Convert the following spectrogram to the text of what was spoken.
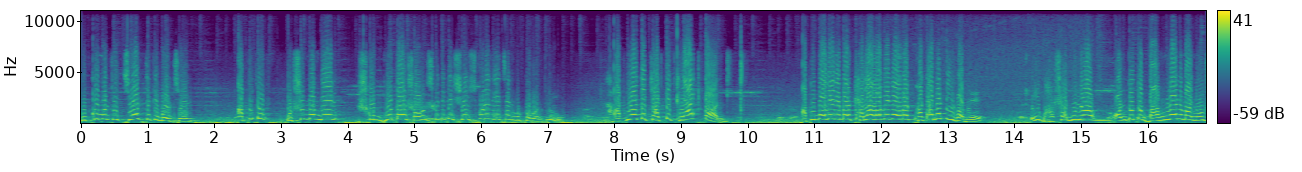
মুখ্যমন্ত্রীর চেয়ার থেকে বলছেন, আপনি তো পশ্চিমবঙ্গের সভ্যতা সংস্কৃতিকে শেষ করে দিয়েছেন মুখ্যমন্ত্রী। আপনি হয়তো চারটে ক্লাব পান। আপনি বলেন এবার খেলা হবে না, এবার ফাটাফাটি হবে। এই ভাষাগুলো অন্তত বাংলার মানুষ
